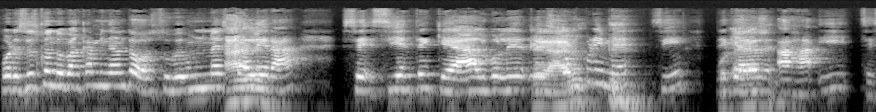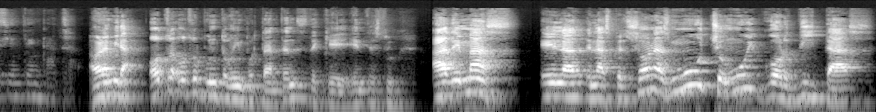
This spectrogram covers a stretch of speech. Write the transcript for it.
Por eso es cuando van caminando o suben una escalera, se sienten que algo les comprime, ¿sí? ajá, y se sienten cansados. Ahora mira, otro, otro punto muy importante antes de que entres tú. Además, en, en las personas mucho, muy gorditas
